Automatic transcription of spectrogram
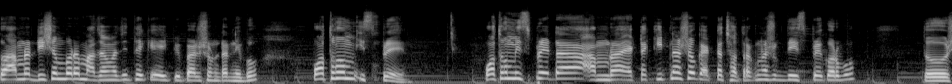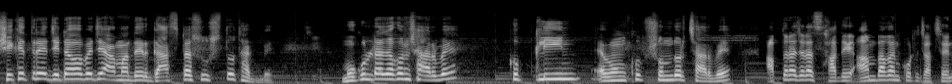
তো আমরা ডিসেম্বরের মাঝামাঝি থেকে এই প্রিপারেশনটা নিব। প্রথম স্প্রে প্রথম স্প্রেটা আমরা একটা কীটনাশক, একটা ছত্রাকনাশক দিয়ে স্প্রে করব। তো সেক্ষেত্রে যেটা হবে যে আমাদের গাছটা সুস্থ থাকবে। মুকুলটা যখন সারবে, খুব ক্লিন এবং খুব সুন্দর ছাড়বে। আপনারা যারা ছাদে আম বাগান করতে চাচ্ছেন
